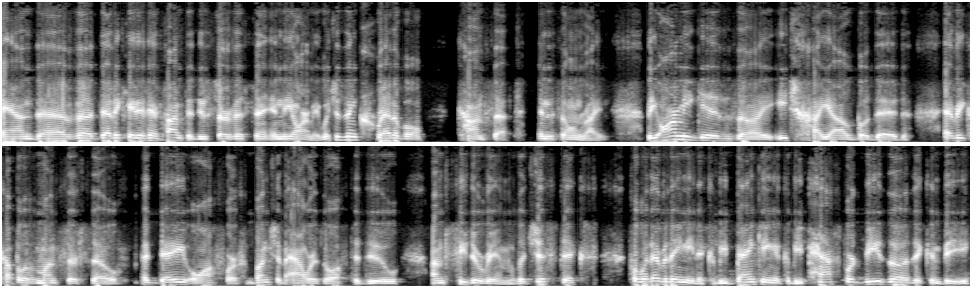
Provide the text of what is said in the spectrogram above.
and have uh, dedicated their time to do service in, in the Army, which is incredible concept in its own right. The Army gives uh, each Chayal Boded every couple of months or so a day off or a bunch of hours off to do um, Sidurim, logistics, for whatever they need. It could be banking, it could be passport visas, it can be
